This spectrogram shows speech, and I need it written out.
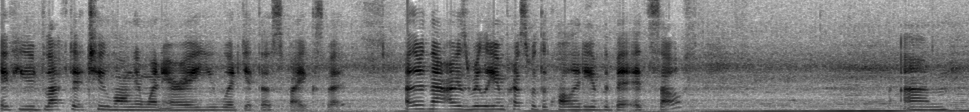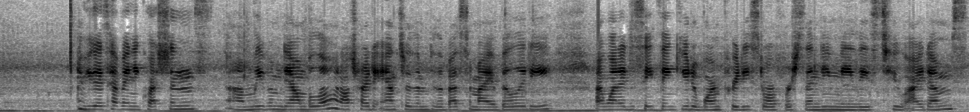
If you'd left it too long in one area you would get those spikes but other than that I was really impressed with the quality of the bit itself. Um, if you guys have any questions, um, leave them down below and I'll try to answer them to the best of my ability. I wanted to say thank you to Born Pretty Store for sending me these two items.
